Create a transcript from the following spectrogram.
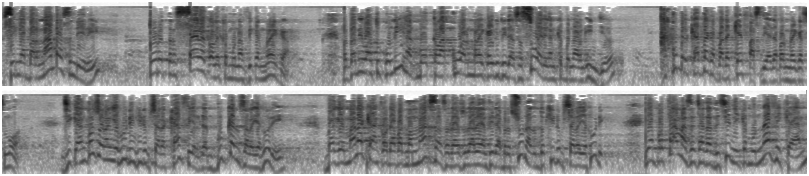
sehingga Barnabas sendiri turut terseret oleh kemunafikan mereka. Tetapi waktu kulihat bahwa kelakuan mereka itu tidak sesuai dengan kebenaran Injil, aku berkata kepada Kefas di hadapan mereka semua, jika engkau seorang Yahudi hidup secara kafir dan bukan secara Yahudi, bagaimanakah engkau dapat memaksa saudara-saudara yang tidak bersunat untuk hidup secara Yahudi? Yang pertama saya catat di sini kemunafikan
